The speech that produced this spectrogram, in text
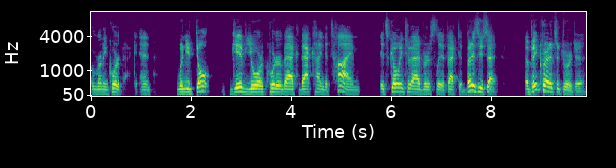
a running quarterback, and when you don't give your quarterback that kind of time, it's going to adversely affect him. But as you said, a big credit to Georgia.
